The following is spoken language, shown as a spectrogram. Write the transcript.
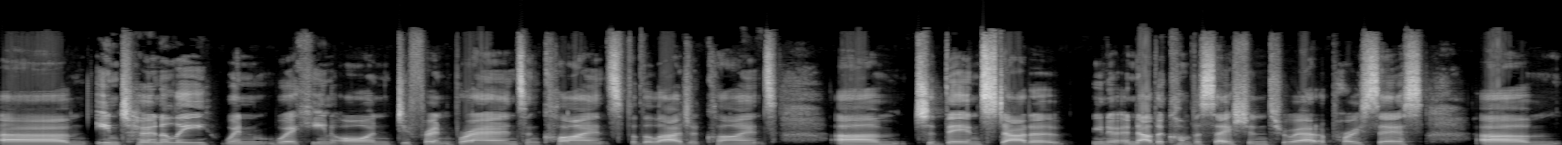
um, internally when working on different brands and clients for the larger clients um, to then start a you know another conversation throughout a process. Um,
